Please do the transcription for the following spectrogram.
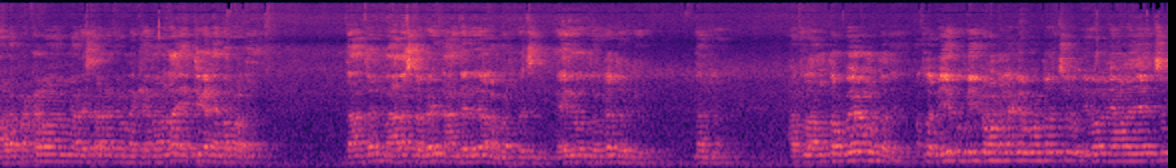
ఆడ పక్క ఉన్న రెస్టారెంట్ ఉన్న కెమెరాలో ఎత్తిగా నెంబర్ పడుతుంది దాంతో మహారాష్ట్ర పోయి నాందేడ్ అలా పట్టుకొచ్చింది ఐదుగురు దొంగ దొరికింది దాంట్లో. అట్లా అంత ఉపయోగం ఉంటుంది. అట్లా మీకు మీ కమంటలకి కొట్టవచ్చు ఎవరు వాళ్ళని ఏమైనా చేయొచ్చు.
